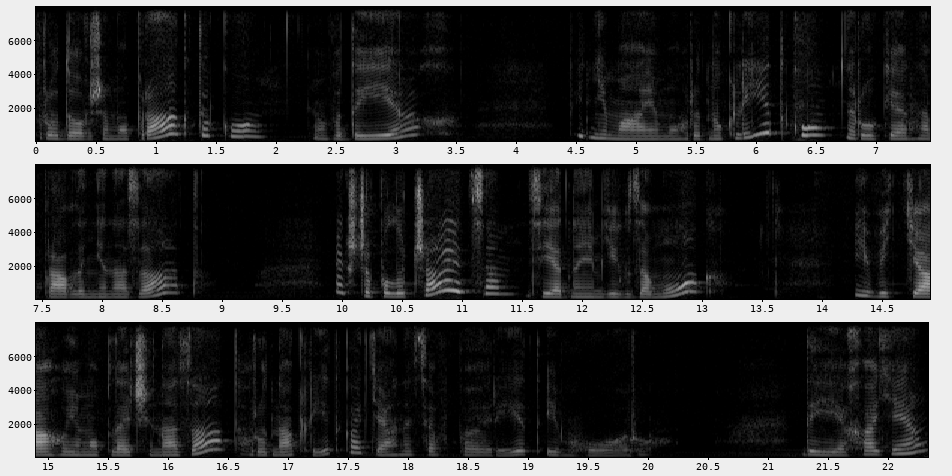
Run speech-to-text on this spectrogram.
Продовжимо практику. Вдих. Піднімаємо грудну клітку, руки направлені назад. Якщо виходить, з'єднуємо їх в замок і відтягуємо плечі назад, грудна клітка тягнеться вперед і вгору. Дихаємо,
